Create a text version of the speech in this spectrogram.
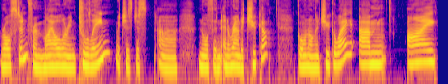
Ralston from Myola in Toolleen, which is just uh, north and, and, around Echuca, Goornong and Echuca way. Um, I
